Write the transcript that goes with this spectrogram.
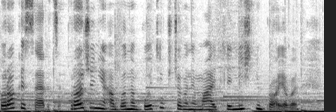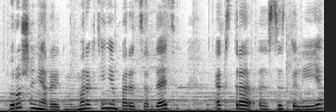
Пороки серця, вроджені або набуті, якщо вони мають клінічні прояви, порушення ритму, мерехтіння передсердець, екстрасистолія,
